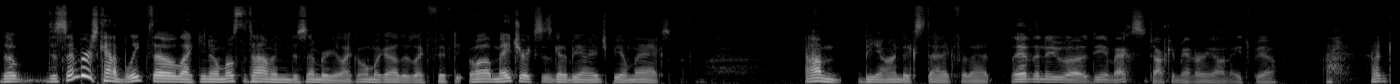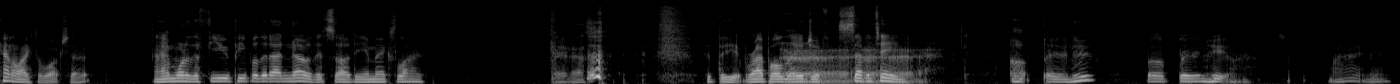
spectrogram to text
Though December is kind of bleak, though. Like you know, most of the time in December, you're like, oh my god, there's like fifty. Well, Matrix is going to be on HBO Max. I'm beyond ecstatic for that. They have the new uh, DMX documentary on HBO. I'd kind of like to watch that. I am one of the few people that I know that saw DMX live at the ripe old age of 17. Up in here, up in here. So, all right, man.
